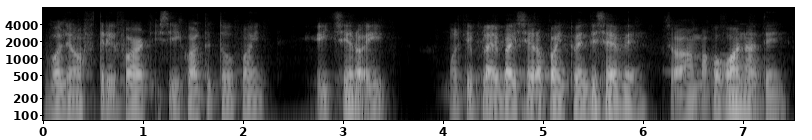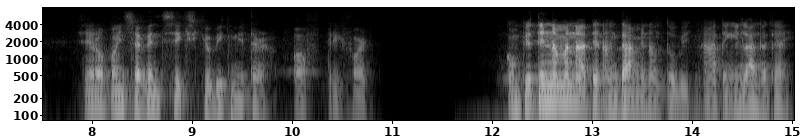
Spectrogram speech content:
volume of 3/4 is equal to 2.808 multiplied by 0.27. So, ang makukuha natin, 0.76 cubic meter of 3/4. Computin naman natin ang dami ng tubig na ating ilalagay.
